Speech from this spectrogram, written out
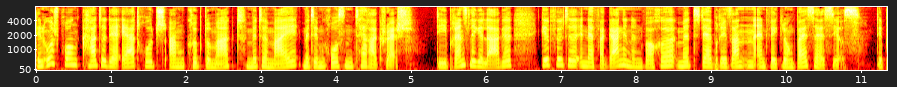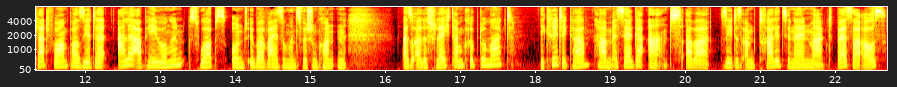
Den Ursprung hatte der Erdrutsch am Kryptomarkt Mitte Mai mit dem großen Terra-Crash. Die brenzlige Lage gipfelte in der vergangenen Woche mit der brisanten Entwicklung bei Celsius. Die Plattform pausierte alle Abhebungen, Swaps und Überweisungen zwischen Konten. Also alles schlecht am Kryptomarkt? Die Kritiker haben es ja geahnt, aber sieht es am traditionellen Markt besser aus?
